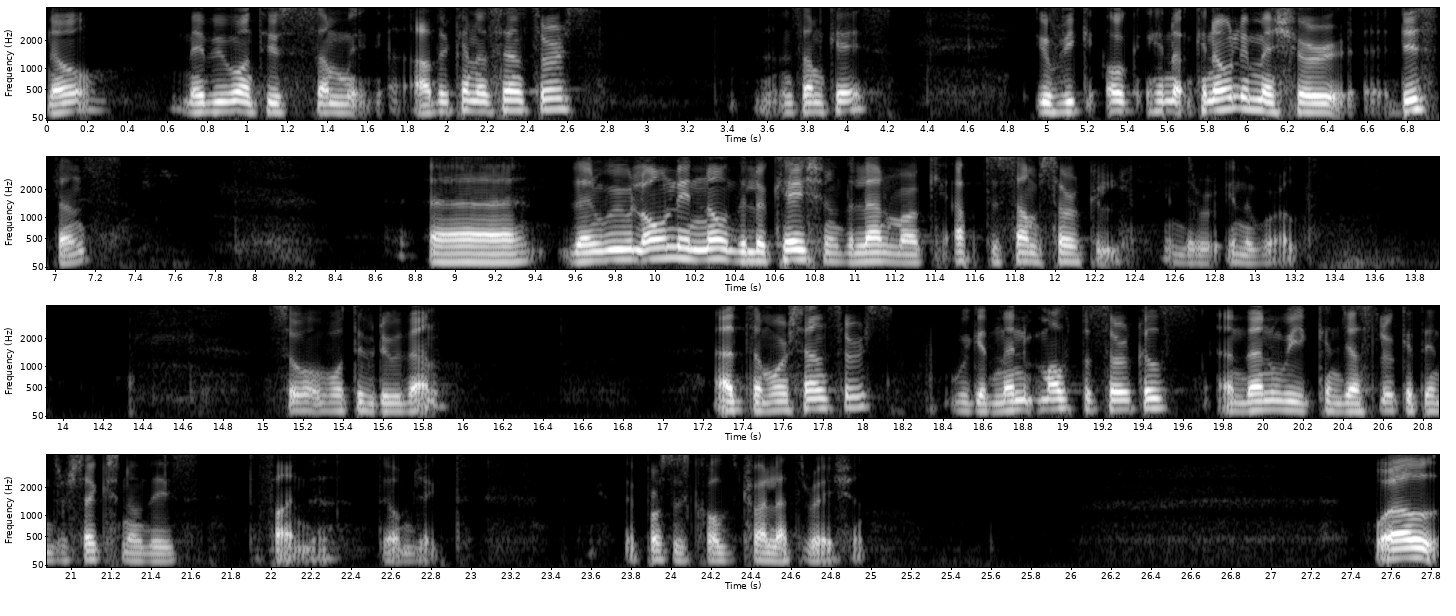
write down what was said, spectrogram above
No? Maybe we want to use some other kind of sensors in some case. If we can only measure distance, uh, then we will only know the location of the landmark up to some circle in the in the world. So what do we do then? Add some more sensors. We get many multiple circles, and then we can just look at the intersection of these to find the, the object a process called trilateration. Well,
